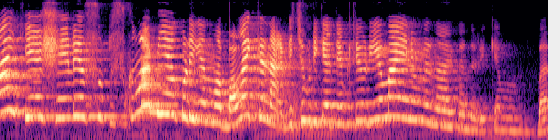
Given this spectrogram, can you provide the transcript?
ലൈക്ക് ഷെയർ ചെയ്യുക സബ്സ്ക്രൈബ് ചെയ്യാൻ കുടിക്കുന്ന ബലൈക്കൺ അടിച്ചു പിടിക്കാത്ത വീഡിയോ ബൈ ബൈ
